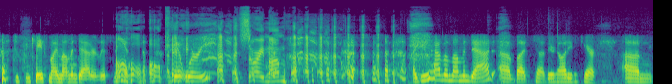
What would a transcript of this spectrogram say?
just in case my mom and dad are listening. Oh, okay. a bit worried. Sorry, Mom. I do have a mom and dad, uh, but uh, they're not in care. Um,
